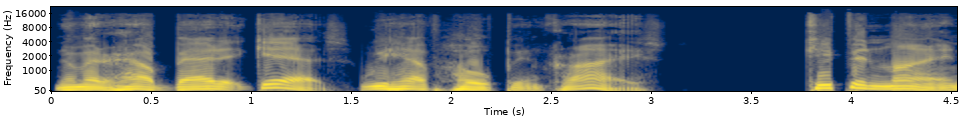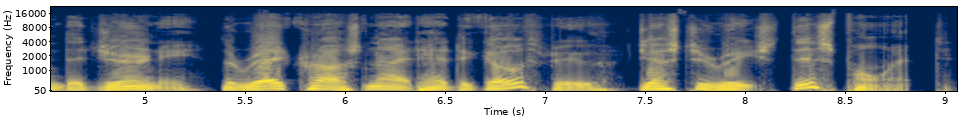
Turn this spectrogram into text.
No matter how bad it gets, we have hope in Christ. Keep in mind the journey the Red Cross Knight had to go through just to reach this point.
